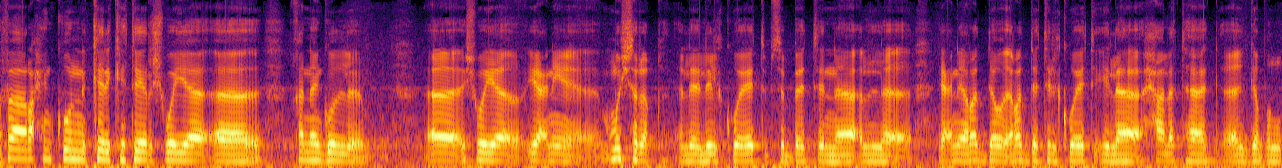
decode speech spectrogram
فراح نكون كاريكاتير شوية خلينا نقول آه، شوية يعني مشرق للكويت بسبة إن يعني ردوا ردت الكويت إلى حالتها قبل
